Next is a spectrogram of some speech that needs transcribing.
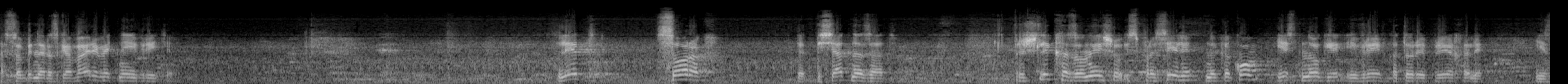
Особенно разговаривать на иврите. Лет 40, лет 50 назад пришли к Хазунышу и спросили, на каком есть многие евреев, которые приехали из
